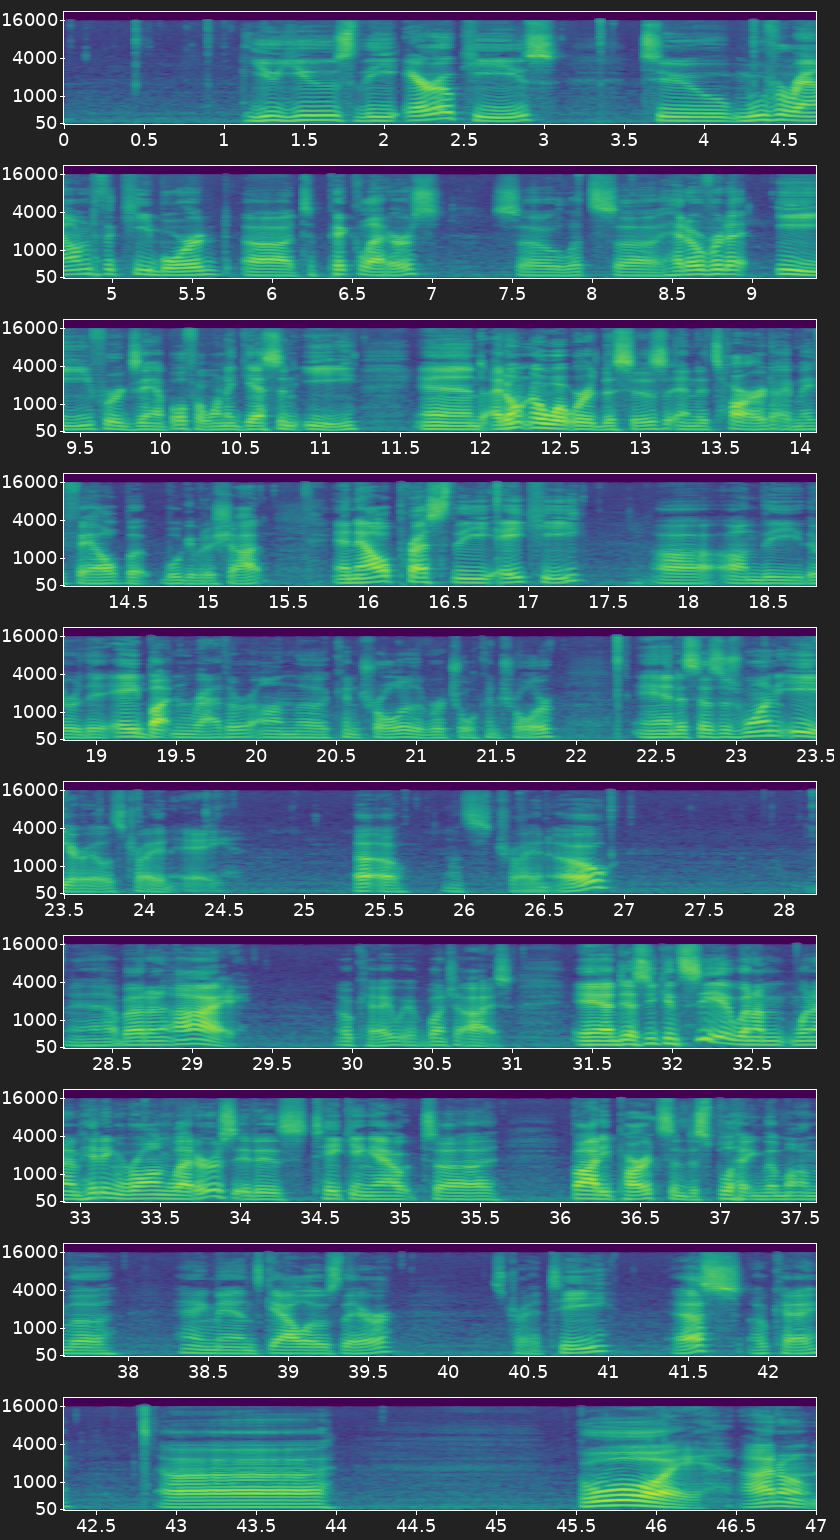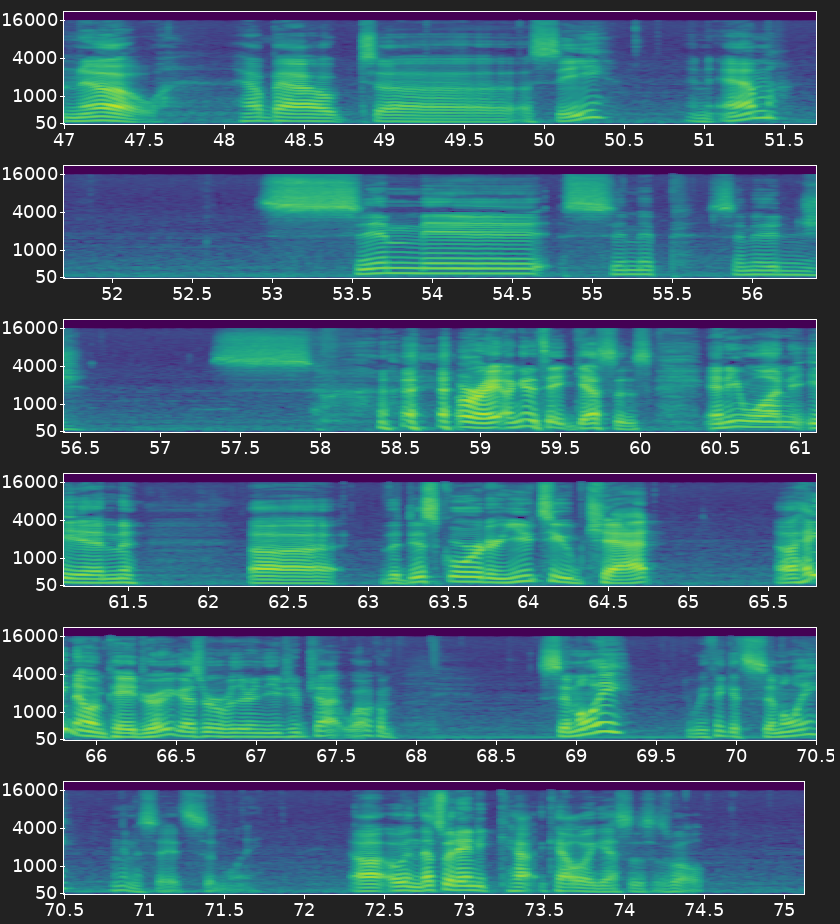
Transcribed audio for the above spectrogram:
You use the arrow keys to move around the keyboard uh, to pick letters. So let's uh, head over to E, for example, if I want to guess an E. And I don't know what word this is, and it's hard. I may fail, but we'll give it a shot. And now I'll press the A key uh, on the, or the A button rather, on the controller, the virtual controller. And it says there's one E. All right, let's try an A. Uh-oh. Let's try an O. And how about an I? Okay, we have a bunch of I's. And as you can see, when I'm, when I'm hitting wrong letters, it is taking out uh, body parts and displaying them on the hangman's gallows there. Let's try a T. S? Okay. Uh, boy, I don't know. How about uh, a C? An M? Simi, simip, simage. All right, I'm going to take guesses. Anyone in uh, the Discord or YouTube chat? Uh, hey, Noah and Pedro, you guys are over there in the YouTube chat. Welcome. Simile? Do we think it's simile? I'm going to say it's simile. Uh, oh, and that's what Andy Calloway guesses as well.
